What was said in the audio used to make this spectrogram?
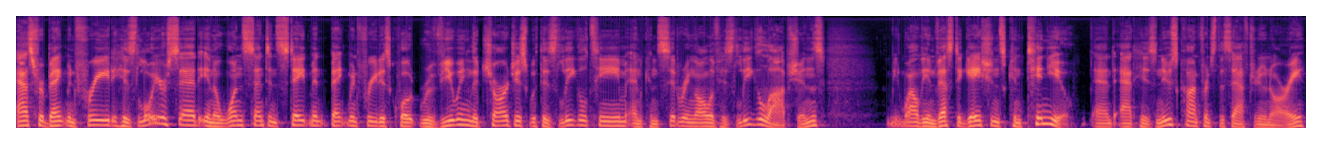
As for Bankman Fried, his lawyer said in a one sentence statement Bankman Fried is, quote, reviewing the charges with his legal team and considering all of his legal options. Meanwhile, the investigations continue. And at his news conference this afternoon, Ari,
